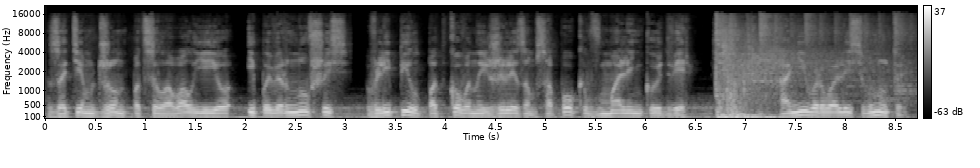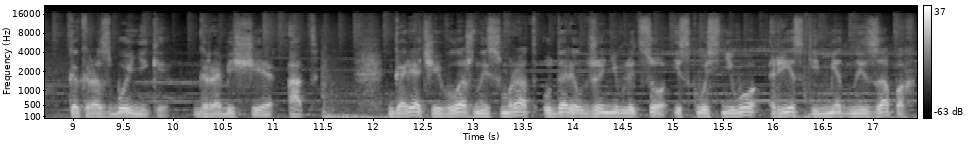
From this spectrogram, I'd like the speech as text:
Затем Джон поцеловал ее и, повернувшись, влепил подкованный железом сапог в маленькую дверь. Они ворвались внутрь, как разбойники, грабящие ад. Горячий влажный смрад ударил Дженни в лицо, и сквозь него резкий медный запах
